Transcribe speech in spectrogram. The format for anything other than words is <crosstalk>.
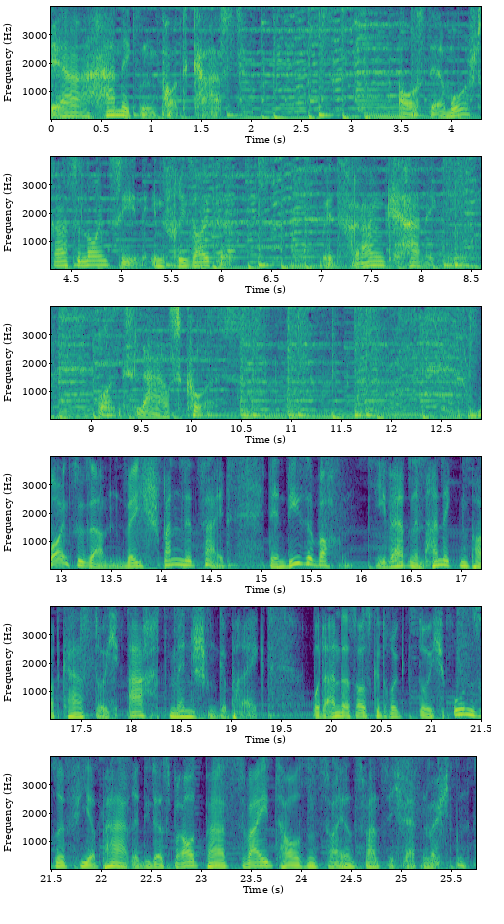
Der Hanneken Podcast. Aus der Moorstraße 19 in Friseute. Mit Frank Hanneken und Lars Kurs. Moin zusammen, welch spannende Zeit. Denn diese Wochen, die werden im Hanneken Podcast durch acht Menschen geprägt. Oder anders ausgedrückt, durch unsere vier Paare, die das Brautpaar 2022 werden möchten.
